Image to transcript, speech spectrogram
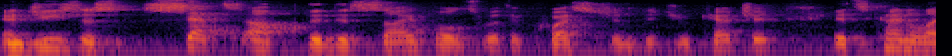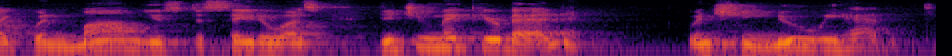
And Jesus sets up the disciples with a question. Did you catch it? It's kind of like when mom used to say to us, Did you make your bed? when she knew we hadn't.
